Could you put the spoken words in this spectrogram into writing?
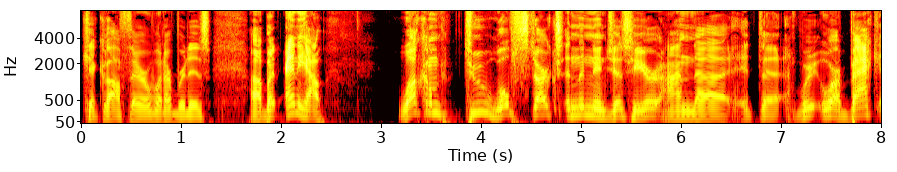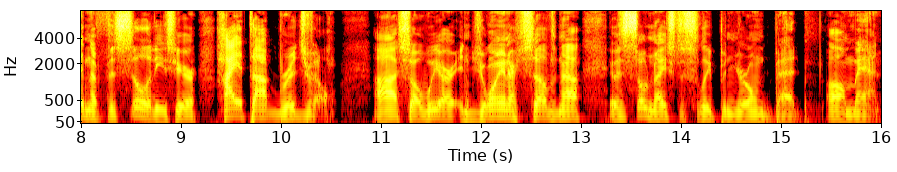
kickoff there or whatever it is. Uh, but anyhow, welcome to Wolf Starks and the Ninjas here on uh. Uh, we are back in the facilities here, high atop Bridgeville. Uh, so we are enjoying ourselves now. It was so nice to sleep in your own bed. Oh man,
